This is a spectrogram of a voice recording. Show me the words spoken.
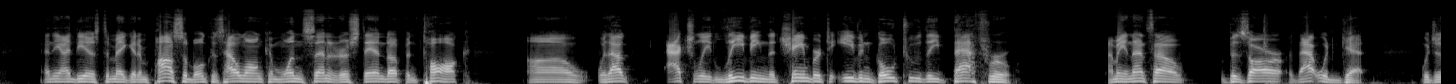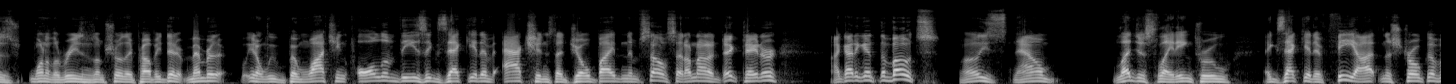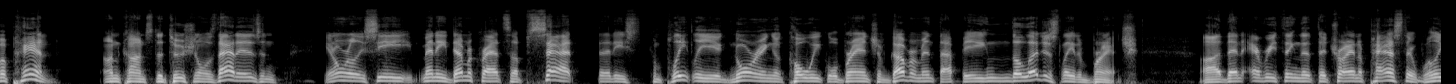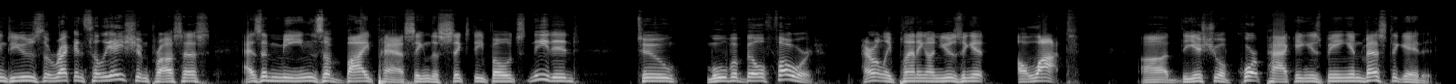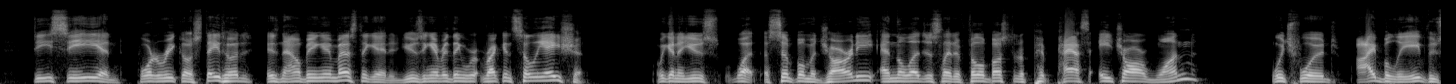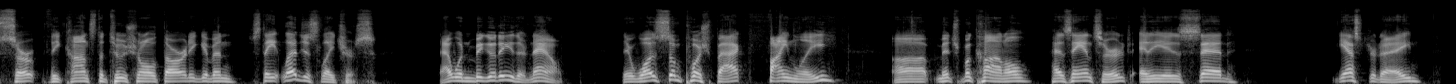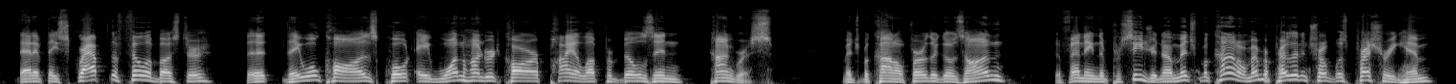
And the idea is to make it impossible because how long can one senator stand up and talk uh, without actually leaving the chamber to even go to the bathroom? I mean, that's how bizarre that would get, which is one of the reasons I'm sure they probably did it. Remember, you know, we've been watching all of these executive actions that Joe Biden himself said, I'm not a dictator. I got to get the votes. Well, he's now legislating through executive fiat in the stroke of a pen unconstitutional as that is. And you don't really see many Democrats upset that he's completely ignoring a co equal branch of government, that being the legislative branch. Uh, then everything that they're trying to pass, they're willing to use the reconciliation process as a means of bypassing the 60 votes needed to move a bill forward. Apparently, planning on using it a lot. Uh, the issue of court packing is being investigated. D.C. and Puerto Rico statehood is now being investigated using everything re- reconciliation. We're going to use what a simple majority and the legislative filibuster to p- pass H.R. 1, which would, I believe, usurp the constitutional authority given state legislatures. That wouldn't be good either. Now, there was some pushback. Finally, uh, Mitch McConnell has answered, and he has said yesterday that if they scrap the filibuster, that they will cause, quote, a 100 car pileup for bills in Congress. Mitch McConnell further goes on defending the procedure. Now, Mitch McConnell, remember, President Trump was pressuring him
